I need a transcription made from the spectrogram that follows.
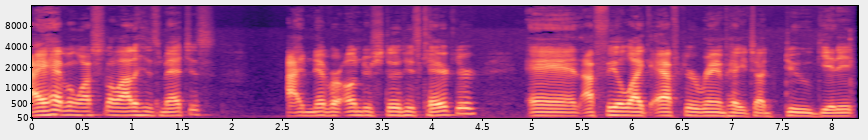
I haven't watched a lot of his matches. I never understood his character, and I feel like after Rampage, I do get it.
